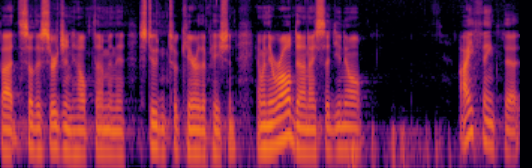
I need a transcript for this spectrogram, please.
But so the surgeon helped them and the student took care of the patient. And when they were all done i said you know i think that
